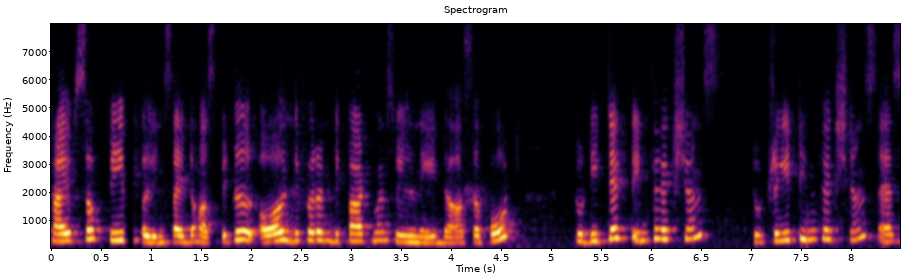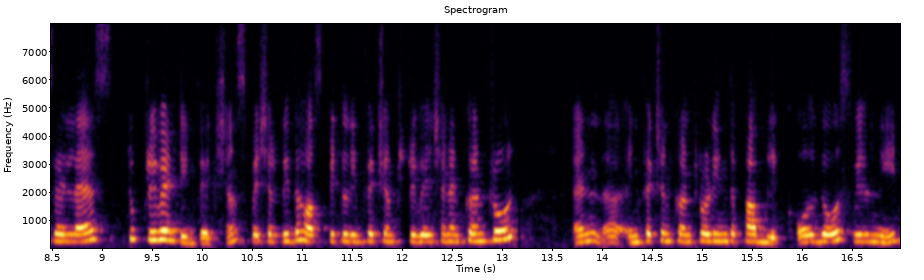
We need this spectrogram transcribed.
types of people inside the hospital. All different departments will need our support to detect infections to treat infections as well as to prevent infections, especially the hospital infection prevention and control and uh, infection control in the public. All those will need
